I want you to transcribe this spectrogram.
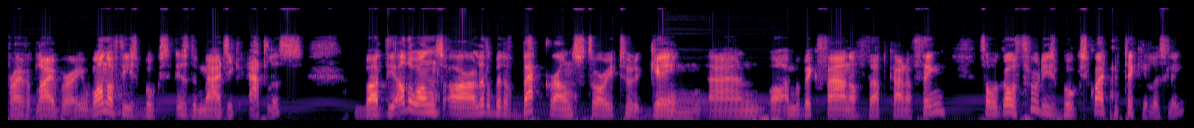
private library. One of these books is the Magic Atlas, but the other ones are a little bit of background story to the game. And well, I'm a big fan of that kind of thing, so we'll go through these books quite meticulously.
